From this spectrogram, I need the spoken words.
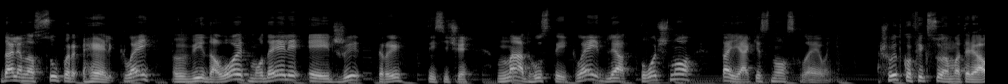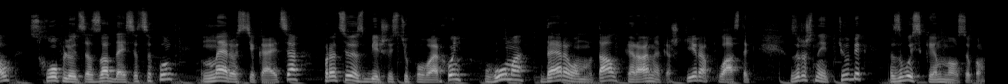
Далі в нас супергель клей від Alloyd моделі AG3000. Надгустий клей для точного та якісного склеювання. Швидко фіксує матеріал, схоплюється за 10 секунд, не розтікається, працює з більшістю поверхонь, гума, дерево, метал, кераміка, шкіра, пластик, зручний тюбік з вузьким носиком.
